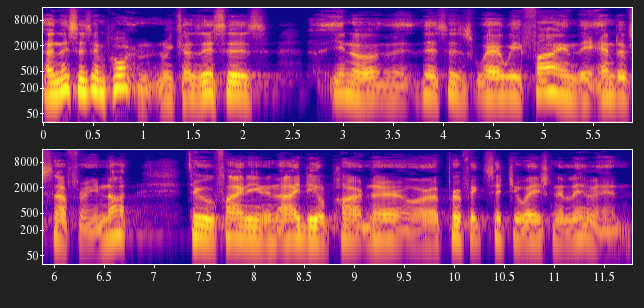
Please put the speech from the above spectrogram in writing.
And this is important because this is, you know, this is where we find the end of suffering, not through finding an ideal partner or a perfect situation to live in,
